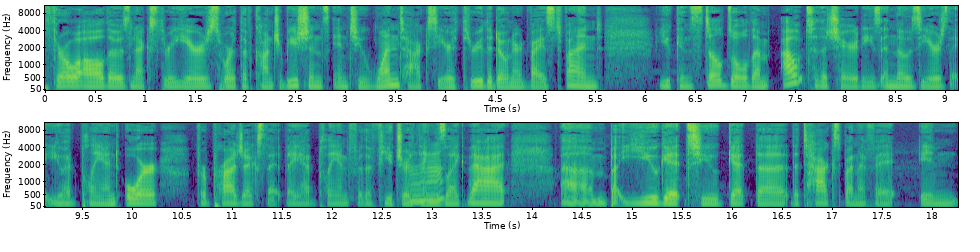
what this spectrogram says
throw all those next three years worth of contributions into one tax year through the donor advised fund. You can still dole them out to the charities in those years that you had planned or for projects that they had planned for the future, mm-hmm. things like that um, but you get to get the the tax benefit in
